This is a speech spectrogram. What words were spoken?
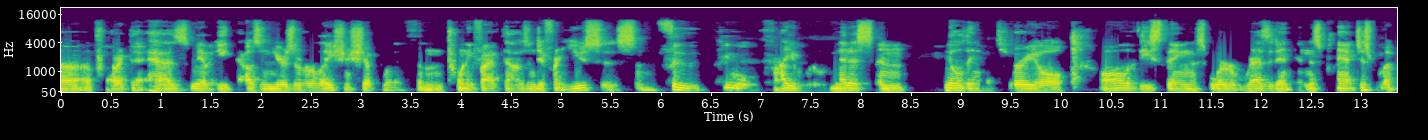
a product that has, we have 8,000 years of relationship with and 25,000 different uses and food, fuel, fiber, medicine, building material, all of these things were resident in this plant just from a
